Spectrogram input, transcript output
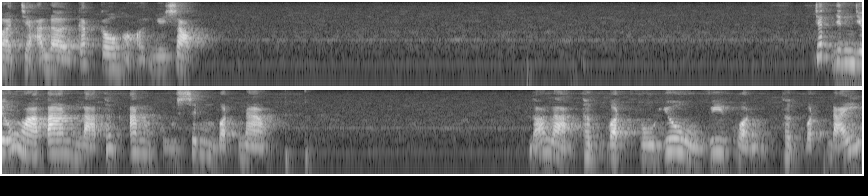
Và trả lời các câu hỏi như sau. Chất dinh dưỡng hòa tan là thức ăn của sinh vật nào? Đó là thực vật phù du, vi khuẩn, thực vật đáy,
